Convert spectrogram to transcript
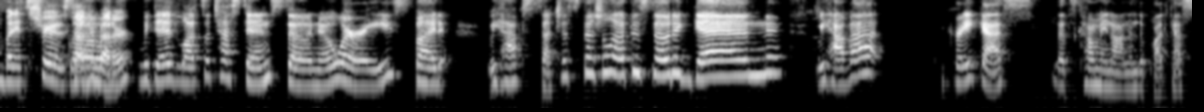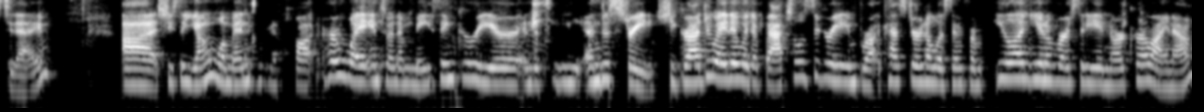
but it's true. Glad so you're better. We did lots of testing, so no worries. But we have such a special episode again. We have a great guest that's coming on in the podcast today. Uh, she's a young woman who has fought her way into an amazing career in the TV industry. She graduated with a bachelor's degree in broadcast journalism from Elon University in North Carolina.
